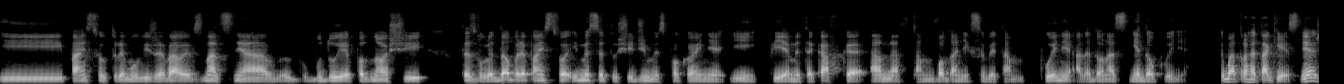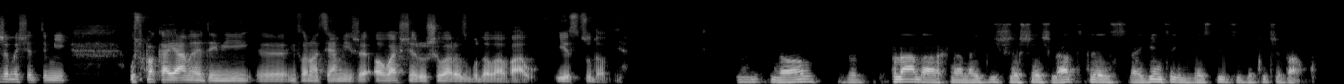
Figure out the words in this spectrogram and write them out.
i państwo, które mówi, że wały wzmacnia, buduje, podnosi, to jest w ogóle dobre państwo i my se tu siedzimy spokojnie i pijemy tę kawkę, a na, tam woda niech sobie tam płynie, ale do nas nie dopłynie. Chyba trochę tak jest, nie? Że my się tymi uspokajamy tymi y, informacjami, że o właśnie ruszyła rozbudowa wałów i jest cudownie. No, w planach na najbliższe 6 lat to jest najwięcej inwestycji dotyczy wałów.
